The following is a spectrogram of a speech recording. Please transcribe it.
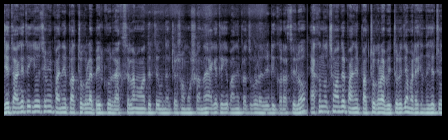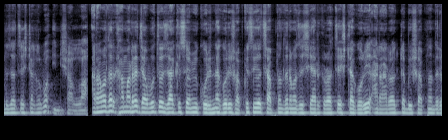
যেহেতু আগে থেকে হচ্ছে আমি পানির পাত্রগুলো বের করে রাখছিলাম, আমাদের তেমন একটা সমস্যা নয় আগে থেকে পানির পাত্রগুলো রেডি করা ছিল। এখন হচ্ছে আমাদের পানির পাত্রগুলো ভিতরে দিয়ে আমরা এখান থেকে চলে যাওয়ার চেষ্টা করব ইনশাল্লাহ আর আমাদের খামারে যাবতীয় যা কিছু আমি করি না করি, সবকিছুই হচ্ছে আপনাদের মাঝে শেয়ার করার চেষ্টা করি। আর আরও একটা বিষয় আপনাদের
